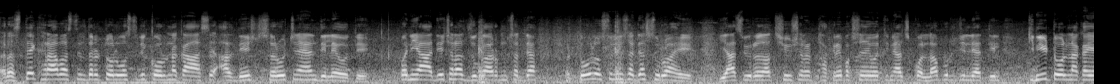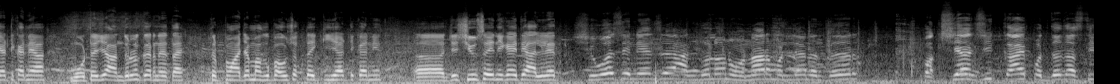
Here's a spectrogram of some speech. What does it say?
रस्ते खराब असतील तर टोल वसुली करू नका असे आदेश सर्वोच्च न्यायालयाने दिले होते. पण या आदेशाला जुगारून सध्या टोल वसुली सध्या सुरू आहे. याच विरोधात शिवसेना ठाकरे पक्षाच्या वतीने आज कोल्हापूर जिल्ह्यातील किनी टोल नाका या ठिकाणी मोठं जे आंदोलन करण्यात आहे तर माझ्या मागं पाहू शकता की या ठिकाणी जे शिवसैनिक आहे ते आलेले आहेत. शिवसेनेचं आंदोलन होणार म्हटल्यानंतर पक्षाची काय पद्धत असते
